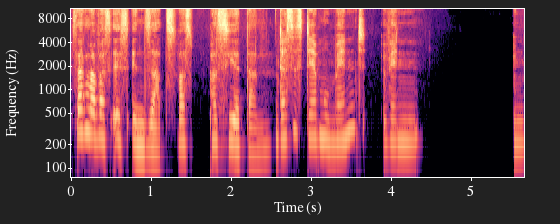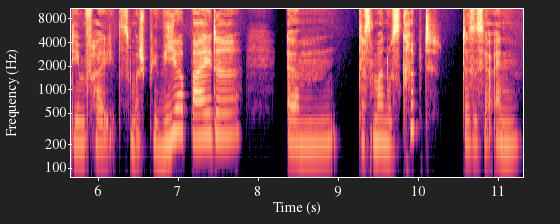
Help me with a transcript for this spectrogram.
Sag mal, was ist in Satz? Was passiert dann? Das ist der Moment, wenn in dem Fall jetzt zum Beispiel wir beide ähm, das Manuskript, das ist ja ein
